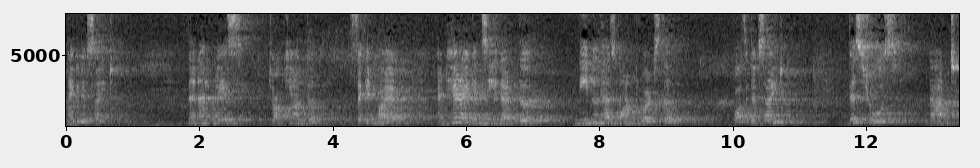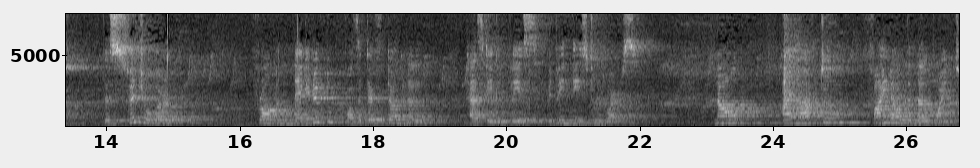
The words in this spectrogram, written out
negative side. Then I'll place jockey on the second wire and here I can see that the needle has gone towards the positive side. This shows that the switch over from negative to positive terminal has taken place between these two wires. Now I have to find out the null point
